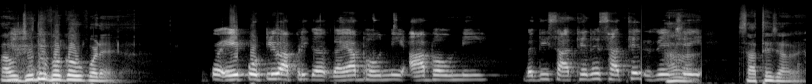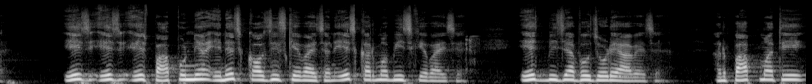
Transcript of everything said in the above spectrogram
આવું જુદું ભોગવવું પડે. તો એ પોટલીઓ આપણી ગયા ભવની આ ભવની બધી સાથે ને સાથે રહે છે. સાથે જ આવે. એ જ એ જ એ જ પાપ એને જ કોઝિસ કહેવાય છે અને એ જ કર્મ બીજ કહેવાય છે. એ જ બીજા ભવ જોડે આવે છે. અને પાપમાંથી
